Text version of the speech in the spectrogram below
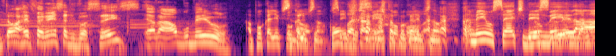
Então a referência de vocês era algo meio. Apocalipse, Apocalipse não. Completamente 100% Apocalipse não. Também um set desse no meio, da, água, com as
